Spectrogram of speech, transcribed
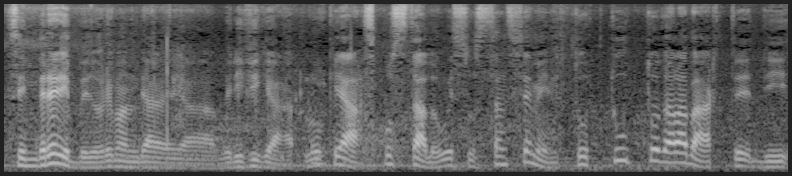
sembrerebbe, dovremo andare a verificarlo, che ha spostato questo stanziamento tutto dalla parte di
